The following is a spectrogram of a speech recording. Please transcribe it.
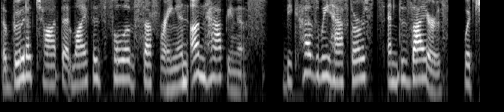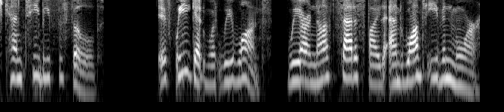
the Buddha taught that life is full of suffering and unhappiness, because we have thirsts and desires, which can't be fulfilled. If we get what we want, we are not satisfied and want even more.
